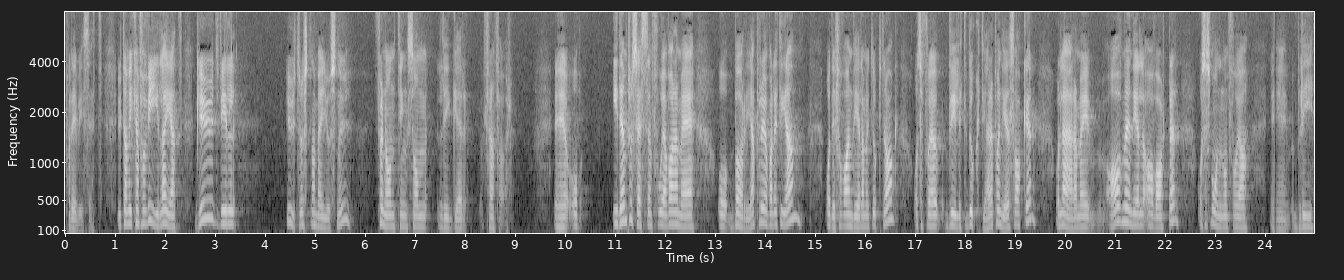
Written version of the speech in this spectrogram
på det viset. Utan vi kan få vila i att Gud vill utrusta mig just nu för någonting som ligger framför. Eh, och I den processen får jag vara med och börja pröva lite grann och det får vara en del av mitt uppdrag. Och så får jag bli lite duktigare på en del saker och lära mig av med en del avarter. Och så småningom får jag eh, bli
